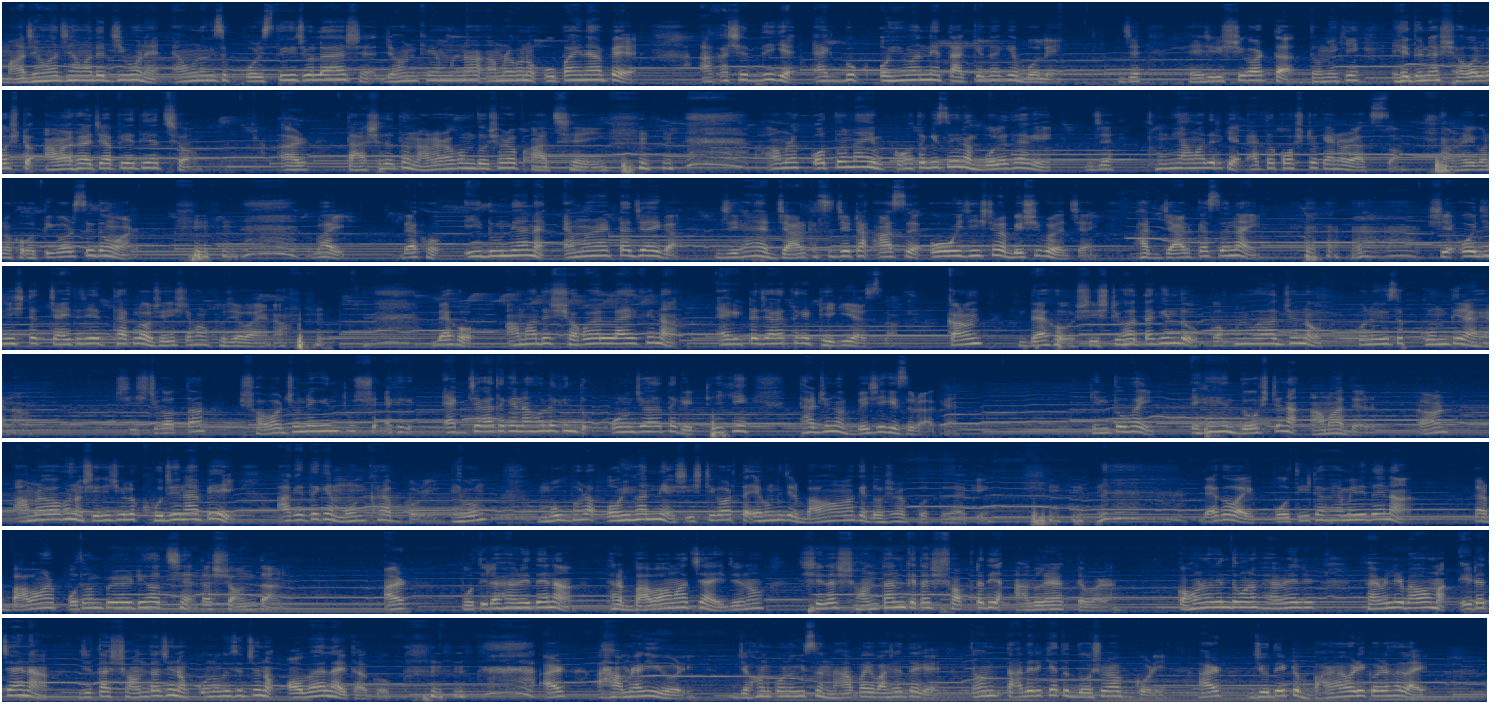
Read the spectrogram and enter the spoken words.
মাঝে মাঝে আমাদের জীবনে এমন কিছু পরিস্থিতি চলে আসে যখন কি আমরা আমরা কোনো উপায় না পেয়ে আকাশের দিকে এক বুক অভিমান নিয়ে তাকিয়ে তাকিয়ে বলি যে, হে সৃষ্টিকর্তা, তুমি কি এই দুনিয়ার সকল কষ্ট আমার ঘরে চাপিয়ে দিয়েছ? আর তার সাথে তো নানা রকম দোষারোপ আছেই। আমরা কত নাই, কত কিছুই না বলে থাকি যে, তুমি আমাদেরকে এত কষ্ট কেন রাখছো? আমরা কোনো ক্ষতি করছি তোমার? ভাই দেখো, এই দুনিয়া না এমন একটা জায়গা যেখানে যার কাছে যেটা আছে, ও ওই জিনিসটা বেশি করে চায়। আর যার কাছে নাই, সে ওই জিনিসটা চাইতে চাইতে থাকলেও সেই জিনিসটা এখন খুঁজে পায় না। দেখো, আমাদের সকলের লাইফে না এক একটা জায়গা থেকে ঠিকই আসছে কারণ দেখো, সৃষ্টিকর্তা কিন্তু কখনো করার জন্য কোনো কিছু কমতি রাখে না। সৃষ্টিকর্তা সবার জন্য কিন্তু সে- এক এক জায়গা থেকে না হলে কিন্তু অন্য জায়গা থেকে ঠিকই তার জন্য বেশি কিছু রাখে। কিন্তু ভাই, এখানে দোষটা না আমাদের। কারণ আমরা কখনো সেই জিনিসগুলো খুঁজে না পেয়ে আগে থেকে মন খারাপ করি এবং বুক ভরা অভিমান নিয়ে সৃষ্টিকর্তা এবং নিজের বাবা মাকে দোষারোপ করতে থাকি। দেখো ভাই, প্রতিটা ফ্যামিলিতে না তার বাবা মার প্রথম প্রায়োরিটি হচ্ছে তার সন্তান। আর প্রতিটা ফ্যামিলিতে না তার বাবা মা চায় যেন সে তার সন্তানকে তার সবটা দিয়ে আগলে রাখতে পারে। কখনো কিন্তু কোনো ফ্যামিলির ফ্যামিলির বাবা মা এটা চায় না যে তার সন্তান যেন কোনো কিছুর জন্য অবহেলায় থাকুক। আর আমরা কি করি? যখন কোনো কিছু না পাই বাসা থেকে, তখন তাদেরকে এত দোষারোপ করি। আর যদি একটু বাড়াবাড়ি করে ফেলাই,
